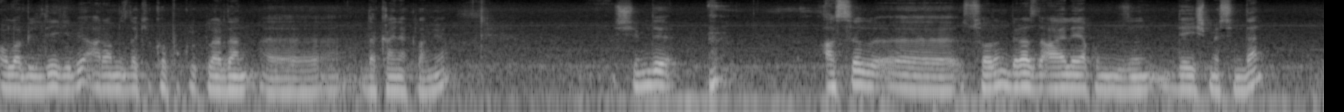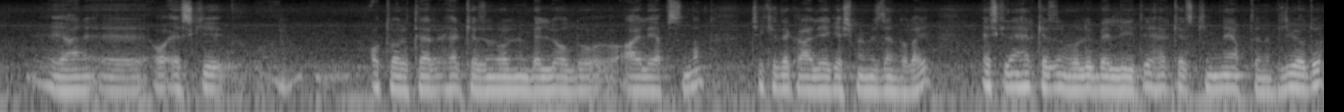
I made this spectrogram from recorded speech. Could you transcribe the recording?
olabildiği gibi aramızdaki kopukluklardan e, da kaynaklanıyor. Şimdi asıl e, sorun biraz da aile yapımızın değişmesinden yani e, o eski otoriter herkesin rolünün belli olduğu aile yapısından çekirdek aileye geçmemizden dolayı eskiden herkesin rolü belliydi. Herkes kim ne yaptığını biliyordu.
